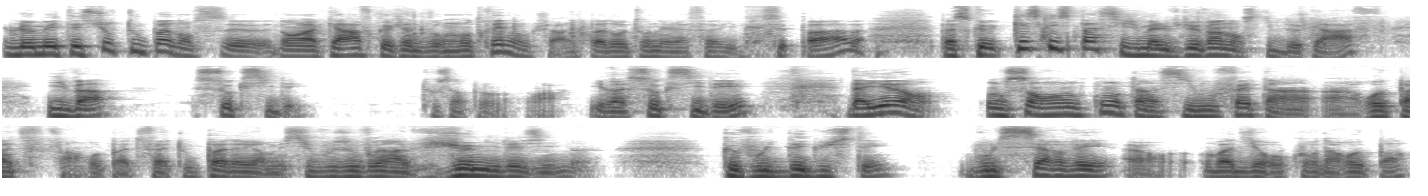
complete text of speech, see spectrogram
le mettez surtout pas dans, ce, dans la carafe que je viens de vous montrer, donc j'arrête pas de retourner la feuille, mais c'est pas grave. Parce que qu'est-ce qui se passe si je mets le vieux vin dans ce type de carafe? Il va s'oxyder. Tout simplement. Voilà. Il va s'oxyder. D'ailleurs, on s'en rend compte hein, si vous faites un, repas de, fête ou pas d'ailleurs, mais si vous ouvrez un vieux millésime, que vous le dégustez, vous le servez, alors on va dire au cours d'un repas,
